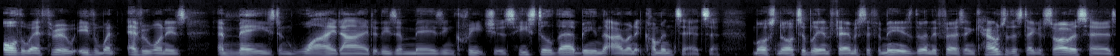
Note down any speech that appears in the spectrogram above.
All the way through, even when everyone is amazed and wide eyed at these amazing creatures, he's still there being the ironic commentator. Most notably and famously for me is when they first encounter the Stegosaurus herd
